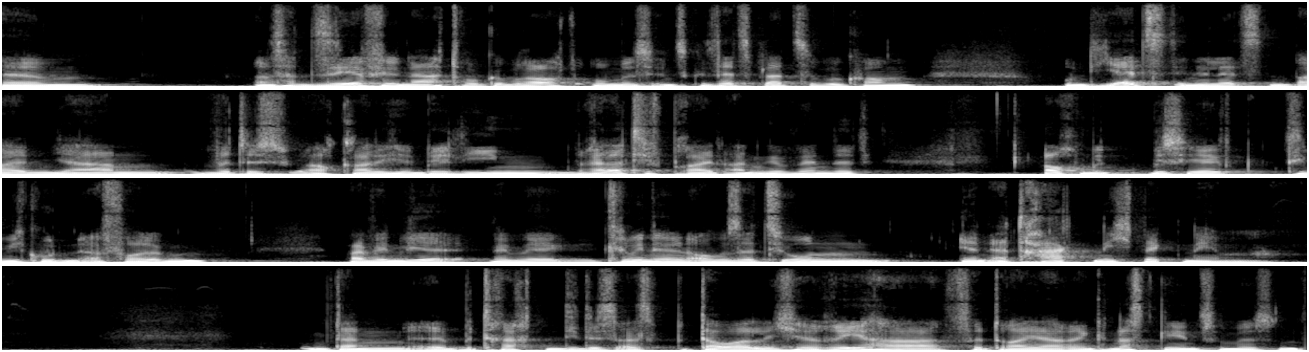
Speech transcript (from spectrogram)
Ähm, und es hat sehr viel Nachdruck gebraucht, um es ins Gesetzblatt zu bekommen. Und jetzt in den letzten beiden Jahren wird es auch gerade hier in Berlin relativ breit angewendet, auch mit bisher ziemlich guten Erfolgen. Weil wenn wir, wenn wir kriminellen Organisationen ihren Ertrag nicht wegnehmen, dann äh, betrachten die das als bedauerliche Reha für drei Jahre in den Knast gehen zu müssen.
